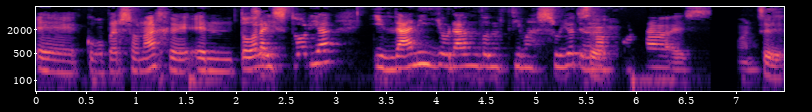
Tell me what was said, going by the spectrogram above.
eh, como personaje en toda la historia y Dani llorando encima suyo tiene Sí. una fuerza es bueno. Sí,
